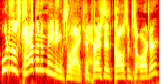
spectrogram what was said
What are those cabinet meetings like? The president calls him to order.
